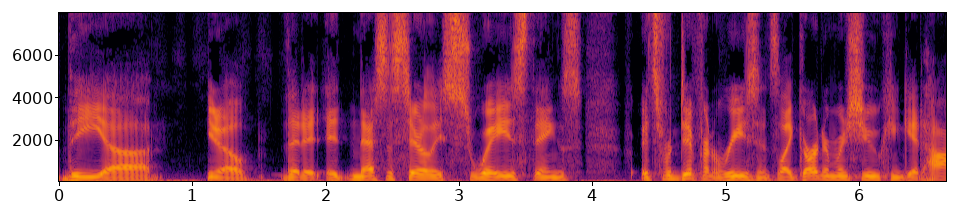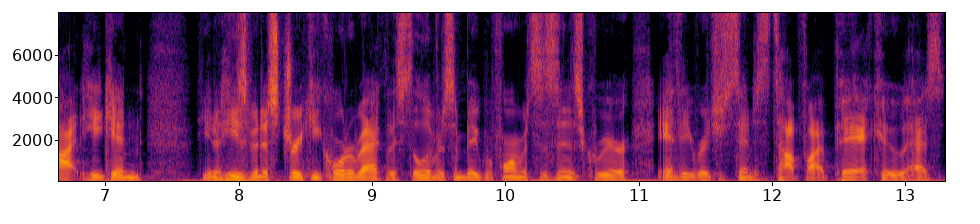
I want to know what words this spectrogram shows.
the uh, you know that it, it necessarily sways things. It's for different reasons. Like Gardner Minshew can get hot. He can. You know, he's been a streaky quarterback that's delivered some big performances in his career. Anthony Richardson is a top five pick who has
